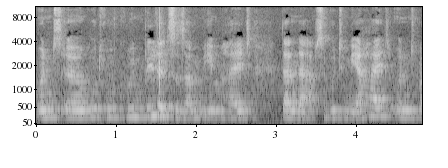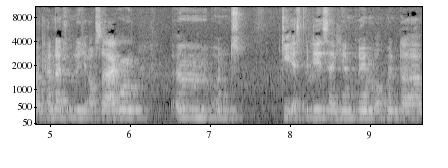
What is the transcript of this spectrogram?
und äh, Rot-Rot-Grün bildet zusammen eben halt dann eine absolute Mehrheit und man kann natürlich auch sagen, ähm, und die SPD ist ja hier in Bremen auch mit einer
